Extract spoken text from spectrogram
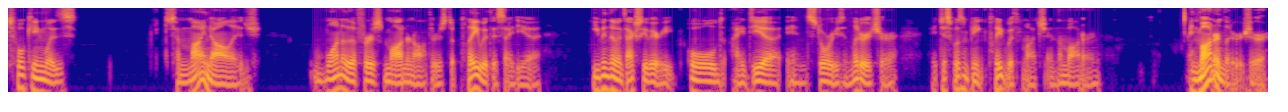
Tolkien was, to my knowledge, one of the first modern authors to play with this idea even though it's actually a very old idea in stories and literature, it just wasn't being played with much in the modern in modern literature.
